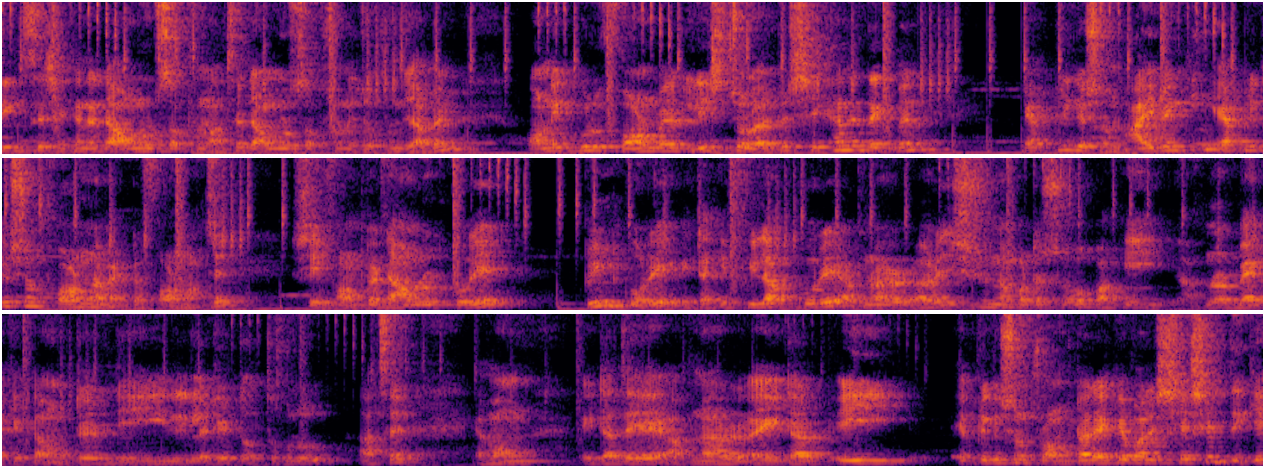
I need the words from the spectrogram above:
লিঙ্কসে সেখানে ডাউনলোডস অপশন আছে। ডাউনলোডস অপশনে যখন যাবেন, অনেকগুলো ফর্মের লিস্ট চলে আসবে। সেখানে দেখবেন application I banking application form নামে একটা ফর্ম আছে। সেই ফর্মটা ডাউনলোড করে প্রিন্ট করে এটাকে ফিল আপ করে আপনার রেজিস্ট্রেশন নাম্বারটা সহ বাকি আপনার ব্যাংক অ্যাকাউন্টের যেই রিলেটেড তথ্যগুলো আছে এবং এটাতে আপনার এইটার এই অ্যাপ্লিকেশন ফর্মটার একেবারে শেষের দিকে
